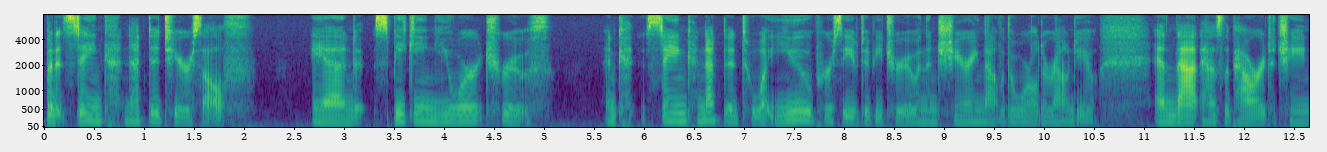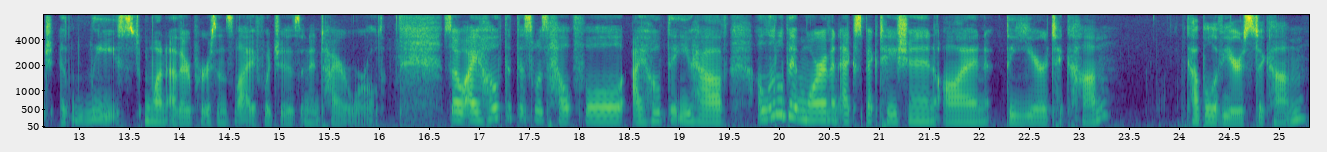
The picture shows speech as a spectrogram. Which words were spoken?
but it's staying connected to yourself and speaking your truth and staying connected to what you perceive to be true and then sharing that with the world around you. And that has the power to change at least one other person's life, which is an entire world. So I hope that this was helpful. I hope that you have a little bit more of an expectation on the year to come, couple of years to come.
